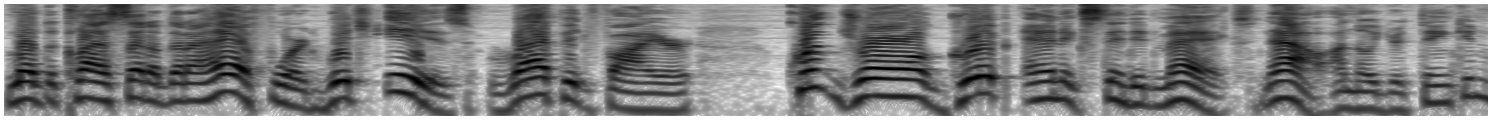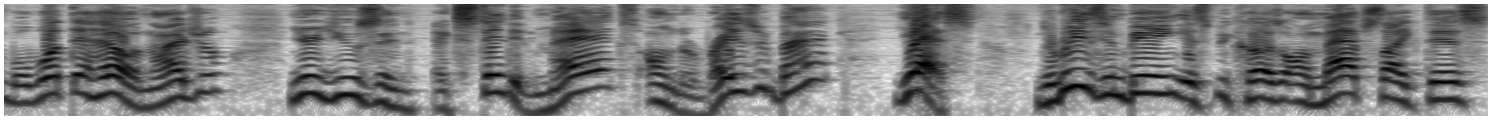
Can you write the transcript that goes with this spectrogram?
love the class setup that I have for it, which is rapid fire quick draw, grip, and extended mags. Now, I know you're thinking, well, what the hell, Nigel? You're using extended mags on the Razorback? Yes. The reason being is because on maps like this,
